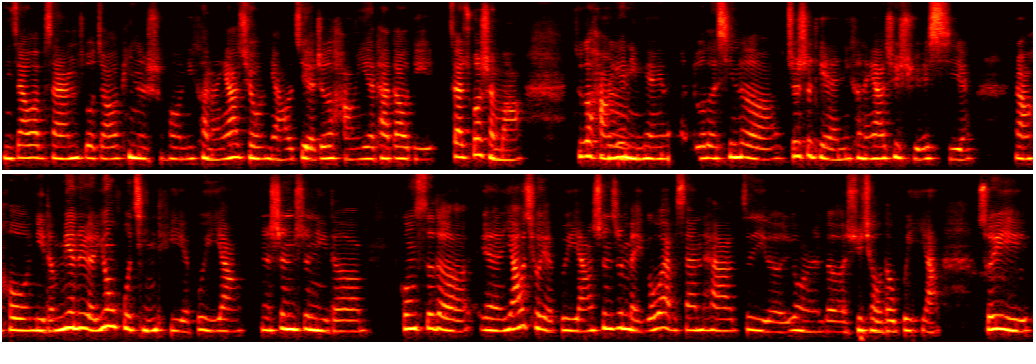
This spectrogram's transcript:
你在 Web 三做招聘的时候，你可能要去了解这个行业它到底在做什么，这个行业里面有很多的新的知识点，你可能要去学习。然后你的面对的用户群体也不一样，甚至你的公司的嗯要求也不一样，甚至每个 Web 三它自己的用人的需求都不一样，所以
